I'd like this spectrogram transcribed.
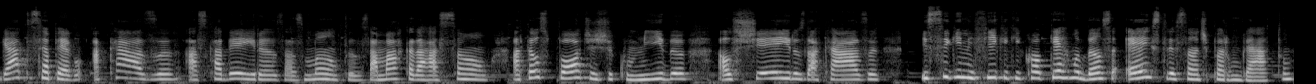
Gatos se apegam à casa, às cadeiras, às mantas, à marca da ração, até os potes de comida, aos cheiros da casa. Isso significa que qualquer mudança é estressante para um gato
